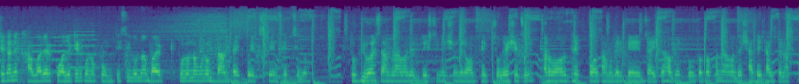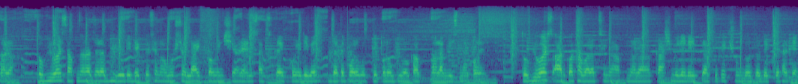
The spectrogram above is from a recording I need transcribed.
সেখানে খাবারের কোয়ালিটির কোনো কমতি ছিল না বাট তুলনামূলক দামটা একটু এক্সপেন্সিভ ছিল। তো ভিউয়ার্স আমরা আমাদের ডেস্টিনেশনের অর্ধেক চলে এসেছি। আর অর্ধেক পথ আমাদেরকে যাইতে হবে, তো ততক্ষণে আমাদের সাথেই থাকবেন আপনারা। তো ভিউয়ার্স আপনারা যারা ভিডিওটি দেখতেছেন, অবশ্যই like comment share and subscribe করে দিবেন, যাতে পরবর্তী কোনো ব্লগ আপনারা মিস না করেন। তো ভিউয়ার্স আর কথা বাড়াচ্ছি না, আপনারা কাশ্মীরের এই প্রাকৃতিক সৌন্দর্য দেখতে থাকেন।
